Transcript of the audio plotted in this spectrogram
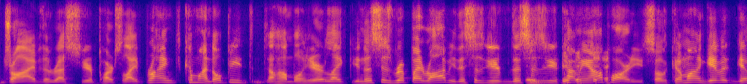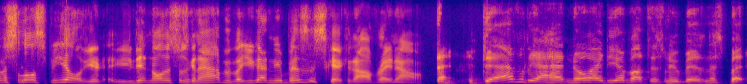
drive the rest of your parts of life. Brian, come on, don't be humble here. Like you know, this is ripped by Robbie. This is your this is your coming out party. So come on, give it give us a little spiel. You you didn't know this was gonna happen, but you got a new business kicking off right now. Definitely, I had no idea about this new business, but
